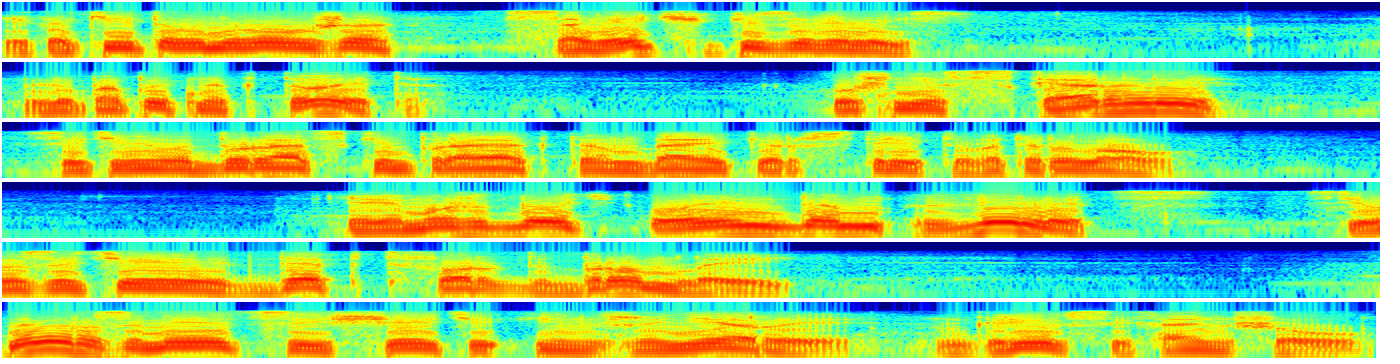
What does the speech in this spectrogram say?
И какие-то у него уже советчики завелись. Любопытно, кто это? Уж не Скарли с этим вот дурацким проектом Бейкер-стрит в Ватерлоу? Или, может быть, Уиндом Виллетс с его затеей Дептфорд-Бромлей? Ну и, разумеется, еще эти инженеры, Гривс и Хэншоу.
